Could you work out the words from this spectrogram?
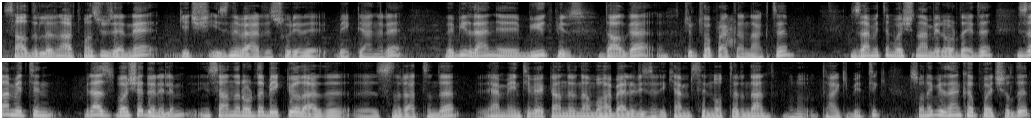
saldırıların artması üzerine geçiş izni verdi Suriye'de bekleyenlere ve birden e, büyük bir dalga Türk topraklarına aktı. Nizamettin başından beri oradaydı. Nizamettin Biraz başa dönelim. İnsanlar orada bekliyorlardı e, sınır hattında. Hem NTV ekranlarından bu haberleri izledik hem senin notlarından bunu takip ettik. Sonra birden kapı açıldı.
